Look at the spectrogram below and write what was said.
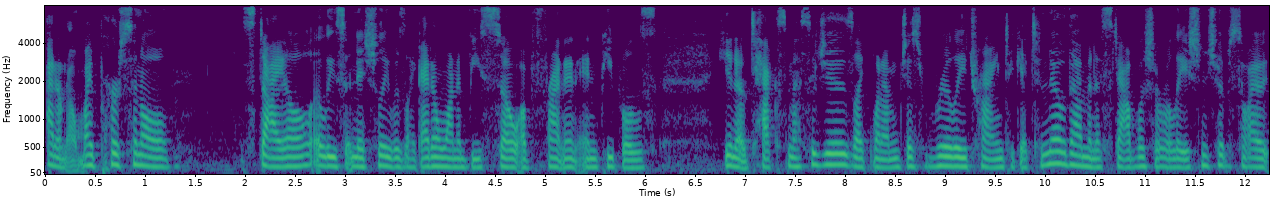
I don't know, my personal style, at least initially, was like, I don't want to be so upfront and in people's, you know, text messages, like when I'm just really trying to get to know them and establish a relationship. So I,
